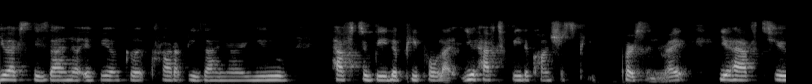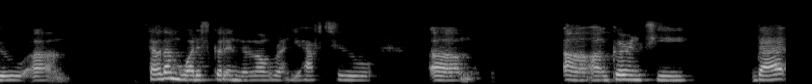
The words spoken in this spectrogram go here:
UX designer, if you're a good product designer, you have to be the people like you have to be the conscious people person, right? You have to um, tell them what is good in the long run. You have to um, uh, uh guarantee that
